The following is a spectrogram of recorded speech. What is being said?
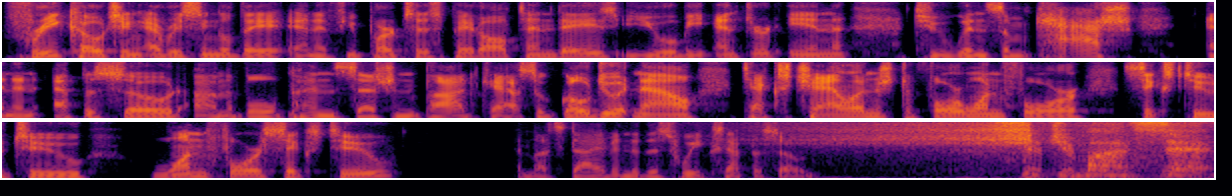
free coaching every single day. And if you participate all 10 days, you will be entered in to win some cash and an episode on the Bullpen Session podcast. So go do it now. Text challenge to 414 622 1462. And let's dive into this week's episode. Shift your mindset.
